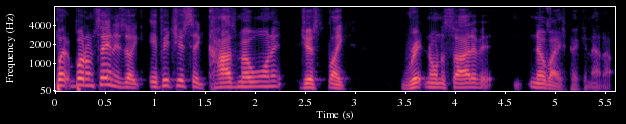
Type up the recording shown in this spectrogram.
but what i'm saying is like if it just said cosmo on it just like written on the side of it nobody's picking that up.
